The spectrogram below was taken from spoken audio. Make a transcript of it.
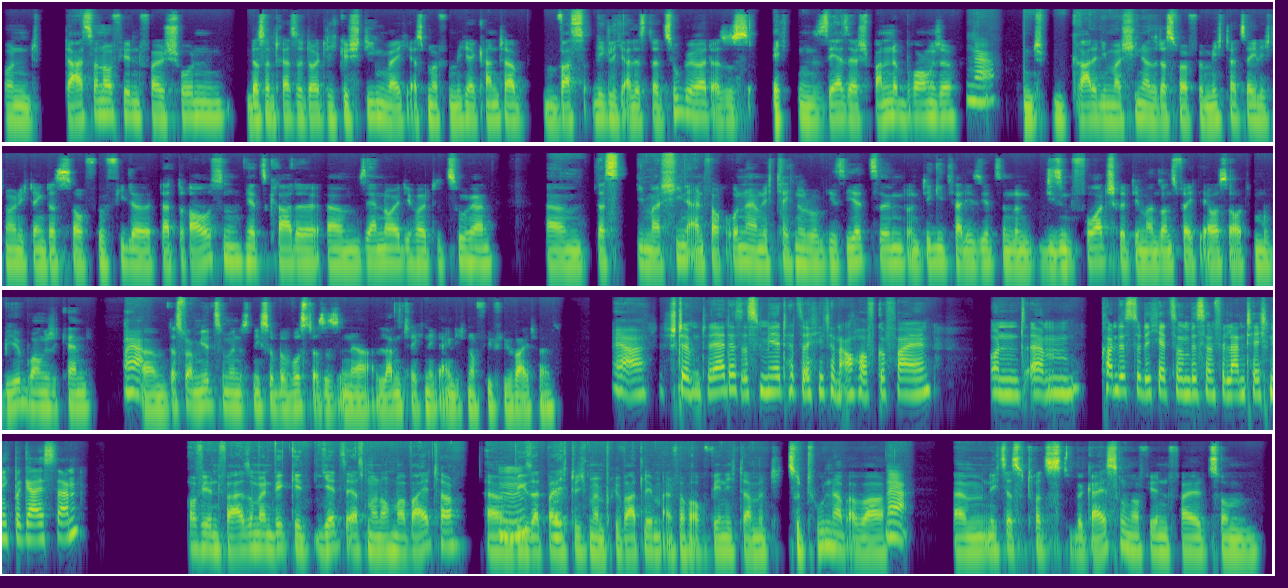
Und da ist dann auf jeden Fall schon das Interesse deutlich gestiegen, weil ich erstmal für mich erkannt habe, was wirklich alles dazugehört. Also es ist echt eine sehr, sehr spannende Branche. Ja. Und gerade die Maschine, also das war für mich tatsächlich neu und ich denke, das ist auch für viele da draußen jetzt gerade ähm, sehr neu, die heute zuhören, ähm, dass die Maschinen einfach unheimlich technologisiert sind und digitalisiert sind und diesen Fortschritt, den man sonst vielleicht eher aus der Automobilbranche kennt, ja. ähm, das war mir zumindest nicht so bewusst, dass es in der Landtechnik eigentlich noch viel, viel weiter ist. Ja, stimmt. Ja, das ist mir tatsächlich dann auch aufgefallen. Und ähm, konntest du dich jetzt so ein bisschen für Landtechnik begeistern? Auf jeden Fall. Also mein Weg geht jetzt erstmal nochmal weiter. Ähm, mhm. Wie gesagt, weil ich durch mein Privatleben einfach auch wenig damit zu tun habe, aber ja. ähm, nichtsdestotrotz ist die Begeisterung auf jeden Fall zum,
